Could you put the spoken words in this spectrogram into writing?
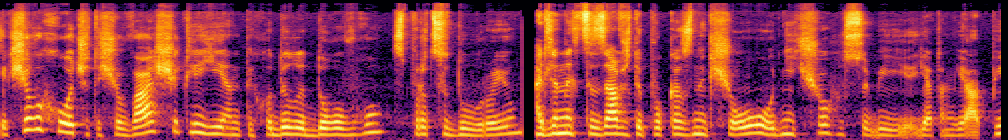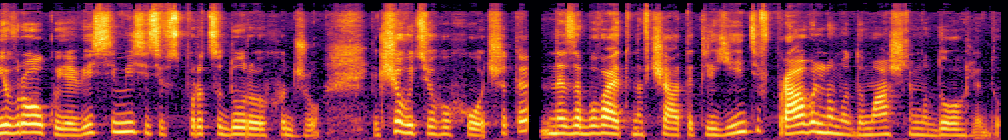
Якщо ви хочете, щоб ваші клієнти ходили довго з процедурою, а для них це завжди показник, що о, нічого собі, я там я півроку, я вісім місяців з процедурою ходжу. Якщо ви цього хочете, не забувайте навчати клієнтів правильному домашньому догляду.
